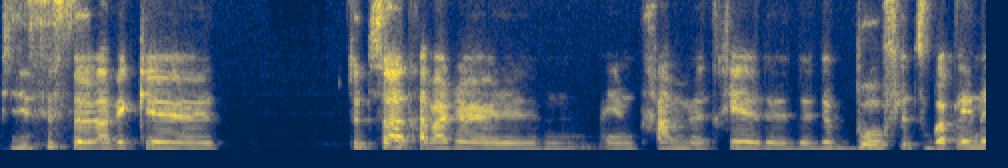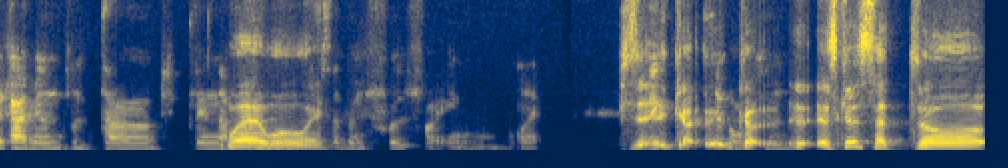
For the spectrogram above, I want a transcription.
Puis c'est ça, avec euh, tout ça à travers euh, une trame très de, bouffe. tu vois plein de ramen tout le temps, puis plein de ouais, ouais, ouais. Ça donne full fin. Ouais. Est-ce que ça t'a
